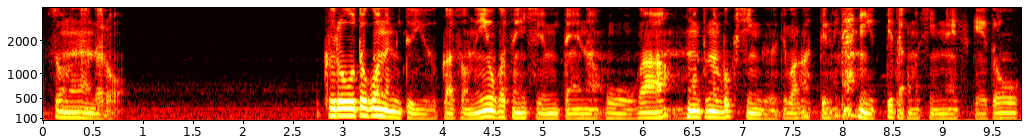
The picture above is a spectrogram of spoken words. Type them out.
そのなんだろう。黒男好みというか、その井岡選手みたいな方が、本当のボクシングで分かってるみたいに言ってたかもしれないですけど、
